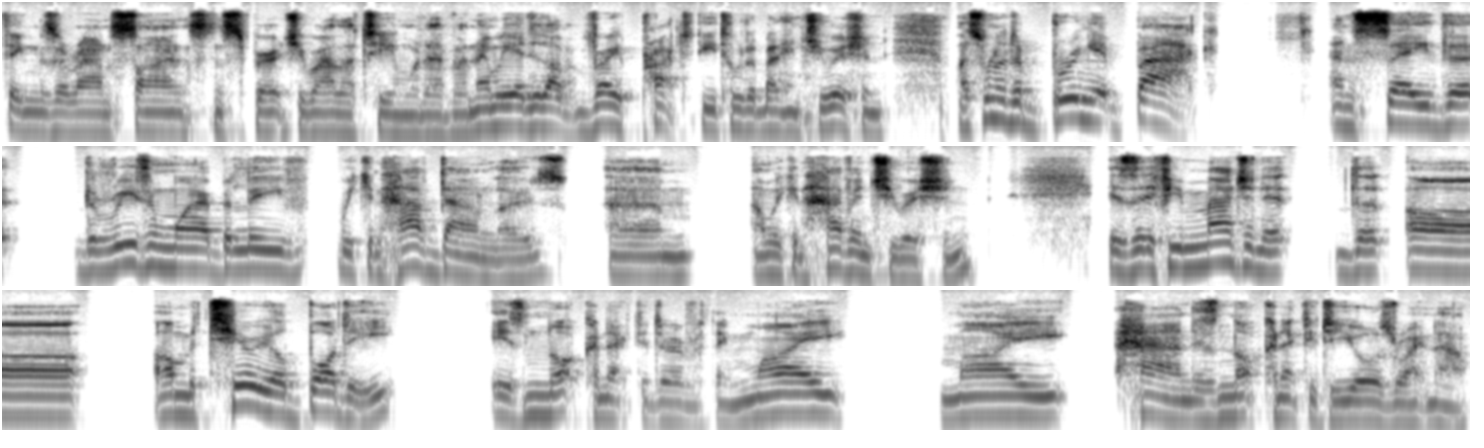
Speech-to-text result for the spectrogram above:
things around science and spirituality and whatever, and then we ended up very practically talking about intuition. I just wanted to bring it back and say that the reason why I believe we can have downloads um, and we can have intuition is that if you imagine it, that our our material body is not connected to everything. My my hand is not connected to yours right now,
